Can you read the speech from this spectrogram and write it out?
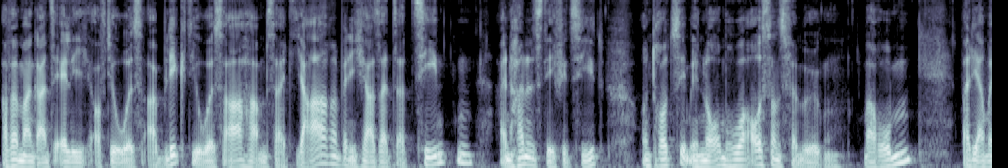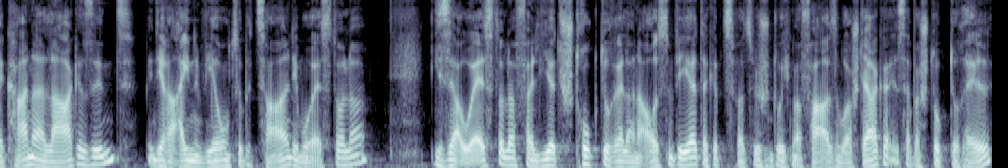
aber wenn man ganz ehrlich auf die USA blickt, die USA haben seit Jahren, wenn nicht ja seit Jahrzehnten, ein Handelsdefizit und trotzdem enorm hohe Auslandsvermögen. Warum? Weil die Amerikaner in der Lage sind, in ihrer eigenen Währung zu bezahlen, dem US-Dollar. Dieser US-Dollar verliert strukturell an Außenwert. Da gibt es zwar zwischendurch mal Phasen, wo er stärker ist, aber strukturell.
